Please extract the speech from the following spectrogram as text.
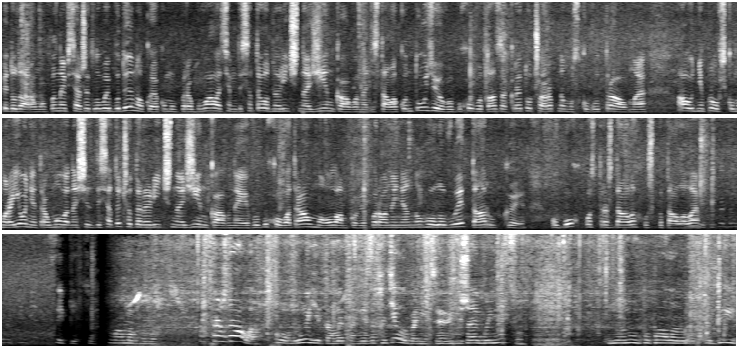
Під ударом опинився житловий будинок, у якому перебувала 71-річна жінка. Вона дістала контузію, вибухову та закриту черепно-мозкову травми. А у Дніпровському районі травмована 64-річна жінка. В неї вибухова травма, уламкові поранення на голови та руки. Обох постраждалих ушпиталили. Мама была. Постраждала. Ну, ноги там это не захотела в больницу, я уезжаю в больницу. Но оно попало туды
